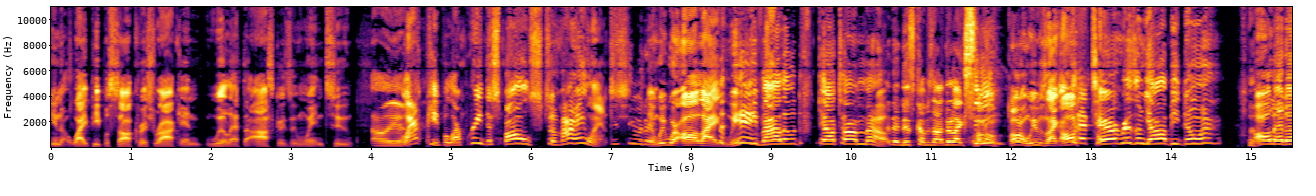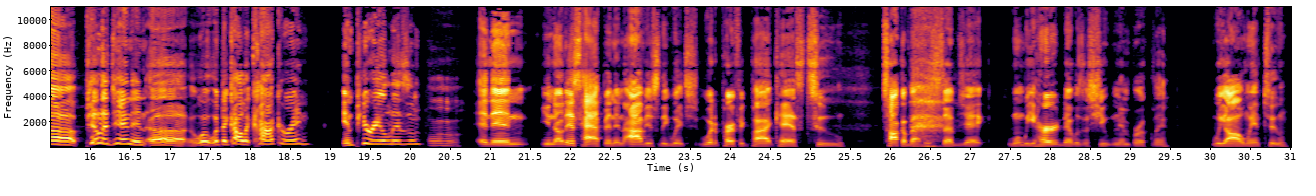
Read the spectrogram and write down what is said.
you know, white people saw Chris Rock and Will at the Oscars and went into oh yeah, black people are predisposed to violence. And we were all like, we ain't violent. What the fuck y'all talking about? and then this comes out. They're like, see, Hold on, hold on. We was like, all that terrorism y'all be doing, all that uh pillaging and uh what, what they call it, conquering, imperialism. Mm-hmm. And then you know this happened, and obviously, which we're the perfect podcast to talk about this subject. When we heard there was a shooting in Brooklyn, we all went to.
